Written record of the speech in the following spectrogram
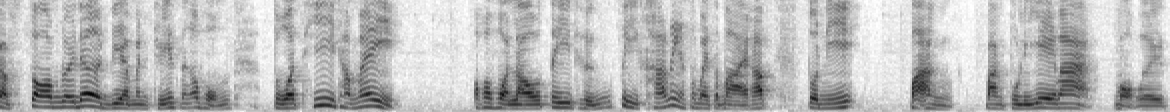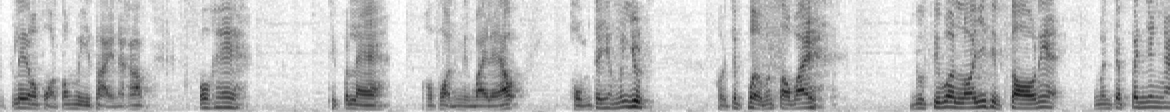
กับ Storm Raider Diamantris นะครับผม ตัวที่ทำให้ออคอฟอร์ดเราตีถึง 4 ครั้งได้อย่างสบาย ๆ ครับ ตัวนี้ปังปังปุริเย่มาก บอกเลยเล่นออคอฟอร์ดต้องมีใส่นะครับ โอเคทิปเปอร์แลออคอฟอร์ดอีกหนึ่งใบแล้ว ผมจะยังไม่หยุด ผมจะเปิดมันต่อไป ดูซิว่า122เนี่ย มันจะเป็นยังไง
